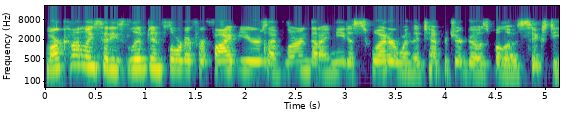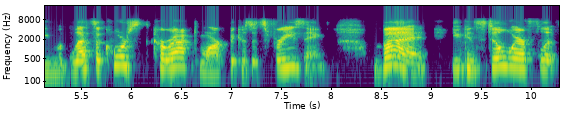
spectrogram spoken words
Mark Conley said he's lived in Florida for five years. I've learned that I need a sweater when the temperature goes below 60. That's of course correct, Mark, because it's freezing. But you can still wear flip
